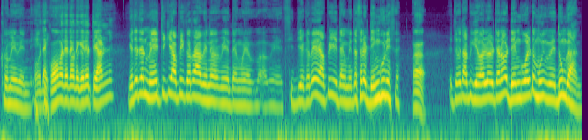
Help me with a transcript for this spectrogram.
ක්‍රමේ වෙන්නේ. ඕට කෝම තවද ගෙදෙට යන්නේ ගෙදට මේටික අපි කරා වෙන මේ දැන් මේ සිද්ධිය කරේ අපි දැන් මෙදසල ඩෙංගු නිස. ආ, එතට අපි ගෙවල්ලට නෝ ඩෙංගුවලට දුම් ගහන්ද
